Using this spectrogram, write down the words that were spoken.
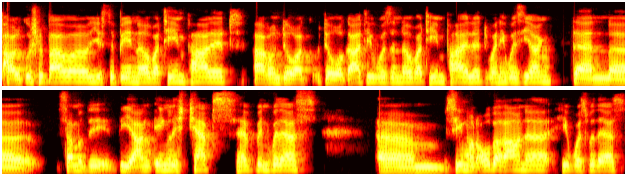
Paul Guschlbauer used to be a Nova team pilot. Aaron Durogati was a Nova team pilot when he was young. Then uh, some of the, the young English chaps have been with us. Um, Simon Oberrauner, he was with us.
